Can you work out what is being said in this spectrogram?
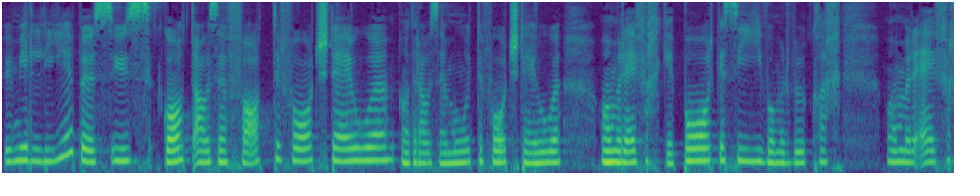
Weil wir lieben es, uns Gott als einen Vater vorzustellen oder als eine Mutter vorzustellen, wo wir einfach geborgen sind, wo wir wirklich wo wir einfach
